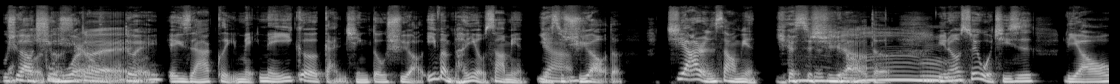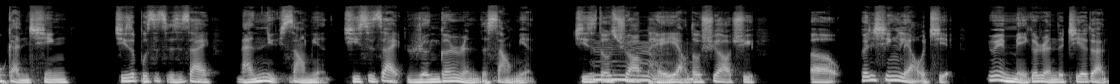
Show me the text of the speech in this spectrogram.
不需要去不需 work。对对，exactly，每每一个感情都需要，even 朋友上面也是需要的家人上面也是需要的。嗯 you know，所以我其实聊感情，其实不是只是在男女上面，其实在人跟人的上面，其实都需要培养，嗯都需要去呃更新了解，因为每个人的阶段，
